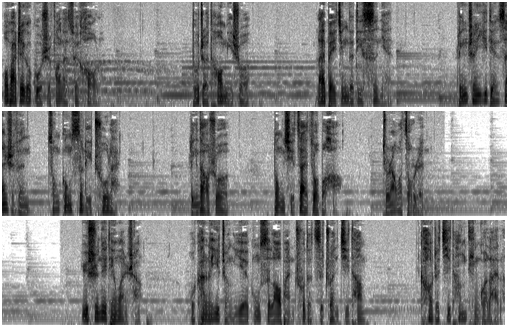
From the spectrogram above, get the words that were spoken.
我把这个故事放在最后了。读者 Tommy 说，来北京的第四年，凌晨一点三十分从公司里出来，领导说，东西再做不好，就让我走人。于是那天晚上，我看了一整夜公司老板出的自传鸡汤，靠着鸡汤挺过来了。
